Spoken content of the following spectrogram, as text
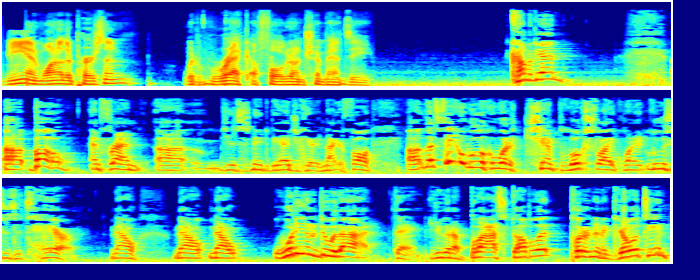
Me and one other person would wreck a full grown chimpanzee. Come again? Uh, Bo and friend, uh, you just need to be educated, not your fault. Uh, let's take a look at what a chimp looks like when it loses its hair. Now, now, now, what are you going to do with that thing? You're going to blast double it, put it in a guillotine?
